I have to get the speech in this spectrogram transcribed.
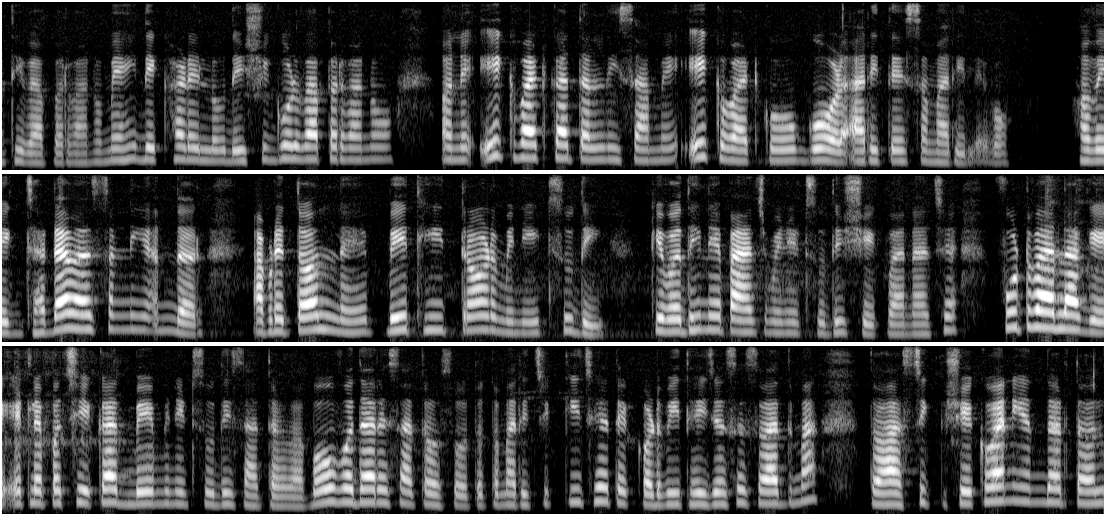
નથી વાપરવાનો. મેં અહીં દેખાડેલો દેશી ગોળ વાપરવાનો અને એક વાટકા તલની સામે એક વાટકો ગોળ આ રીતે સમારી લેવો. હવે એક જાડા વાસણની અંદર આપણે તલને બેથી ત્રણ મિનિટ સુધી કે વધીને પાંચ મિનિટ સુધી શેકવાના છે. ફૂટવા લાગે એટલે પછી એકાદ બે મિનિટ સુધી સાતળવા. બહુ વધારે સાતળશો તો તમારી ચીક્કી છે તે કડવી થઈ જશે સ્વાદમાં. તો આ શેકવાની અંદર તલ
